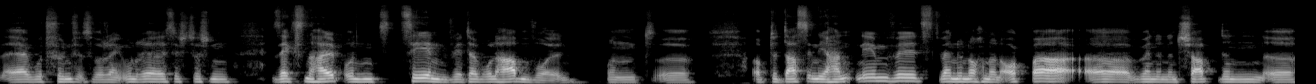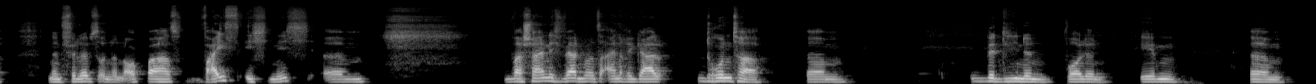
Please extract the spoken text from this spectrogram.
ja gut, 5 ist wahrscheinlich unrealistisch, zwischen 6,5 und 10 wird er wohl haben wollen. Und äh, ob du das in die Hand nehmen willst, wenn du noch einen Ogba, äh, wenn du einen Sharp, einen, äh, einen Phillips und einen Ogba hast, weiß ich nicht. Ähm, wahrscheinlich werden wir uns ein Regal drunter ähm, bedienen wollen. Eben ähm,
